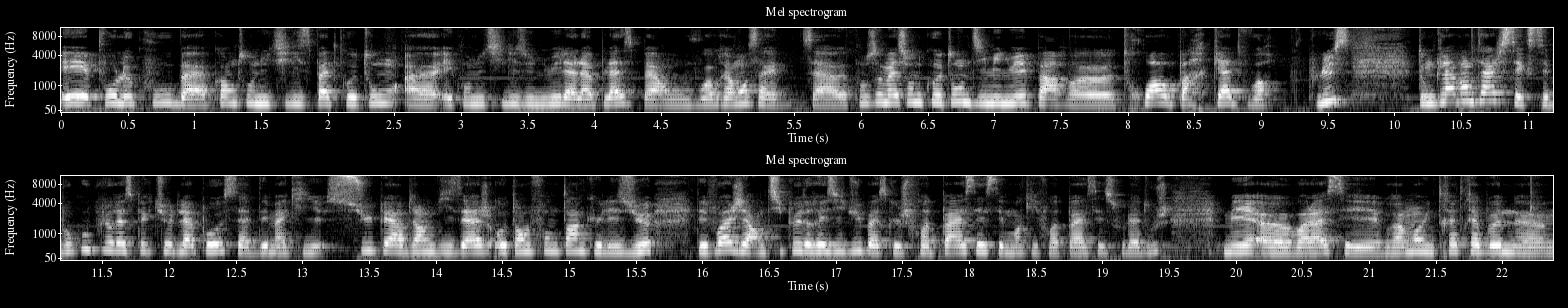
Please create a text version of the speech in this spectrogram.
Et pour le coup bah, quand on n'utilise pas de coton euh, et qu'on utilise une huile à la place bah, on voit vraiment sa, consommation de coton diminuer par 3 euh, ou par 4 voire plus. Donc l'avantage c'est que c'est beaucoup plus respectueux de la peau, ça démaquille super bien le visage, autant le fond de teint que les yeux. Des fois j'ai un petit peu de résidus parce que je frotte pas assez, c'est moi qui frotte pas assez sous la douche. Mais euh, voilà, c'est vraiment une très très bonne euh,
